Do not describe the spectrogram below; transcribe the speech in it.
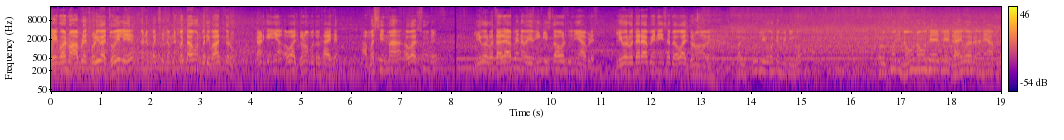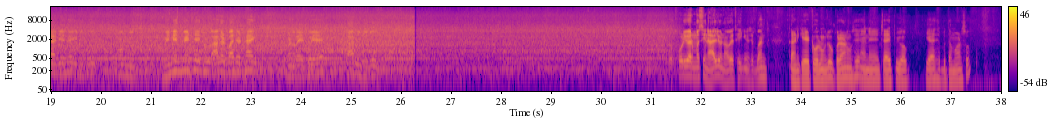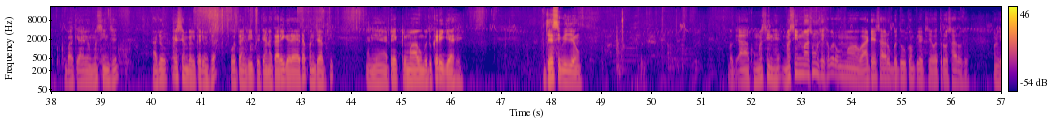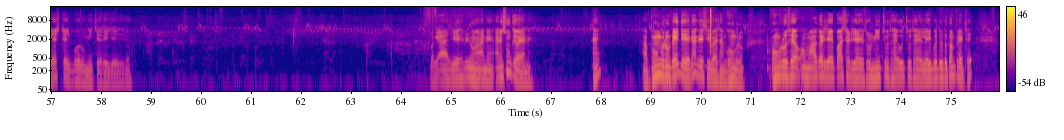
એક વારનો આપણે થોડી વાર જોઈ લઈએ અને પછી તમને બતાવું ને બધી વાત કરું. કારણ કે અહીંયા અવાજ ઘણો બધો થાય છે. આ મશીનમાં અવાજ શું છે? લીવર વધારે આપે ને હવે ઇંગ્લિશ તો આવડતું નહીં આપણે. લીવર વધારે આપે એના હિસાબે અવાજ ઘણો આવે છે. બાકી ફૂલી ઓટોમેટિક હો. થોડુંક શું હજી નવું નવું છે એટલે ડ્રાઈવર અને આ બધા જે છે એનું થોડુંક મેનેજમેન્ટ છે થોડુંક આગળ પાછળ થાય. પણ હવે તો એ સારું છે જો થોડી વાર મશીન હાલ્યું ને હવે થઈ ગયું છે બંધ. કારણ કે ટોલું જો ભરાણું છે અને ચાય પીવા ગયા છે બધા માણસો. બાકી આ રહ્યું મશીન છે. આ જો એસેમ્બલ કર્યું છે. પોતાની રીતે ત્યાંના કારીગર આવ્યા હતા પંજાબથી. અને ટ્રેક્ટરમાં આવું બધું કરી ગયા છે. જેસીબી જેવું. બાકી આ આખું મશીન છે. મશીનમાં શું છે ખબર? આમ વાઢે સારું, બધું કમ્પ્લીટ છે, વતરો સારો છે. પણ વેસ્ટેજ બોરું નીચે રહી જાય છે, જો. બાકી આ જે રહ્યું, આને આને શું કહેવાય આને? હે? આ ભૂંગરું કહી દઈએ કાં દેશી ભાષામાં ભૂંગરું ભૂંગરું છે, આમ આગળ જાય, પાછળ જાય, થોડું નીચું થાય, ઊંચું થાય, એટલે એ બધું તો કમ્પ્લીટ છે.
